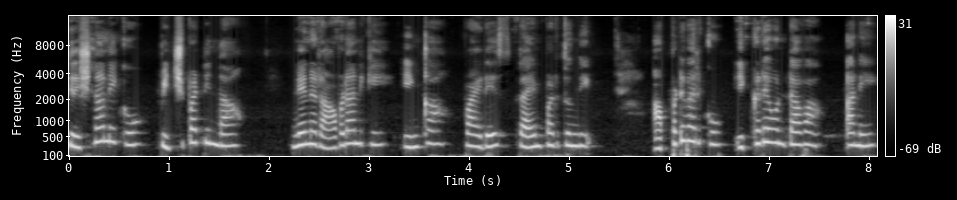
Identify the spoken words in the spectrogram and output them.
కృష్ణ నీకు పిచ్చి పట్టిందా? నేను రావడానికి ఇంకా ఫైవ్ డేస్ టైం పడుతుంది. అప్పటి వరకు ఇక్కడే ఉంటావా? అని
